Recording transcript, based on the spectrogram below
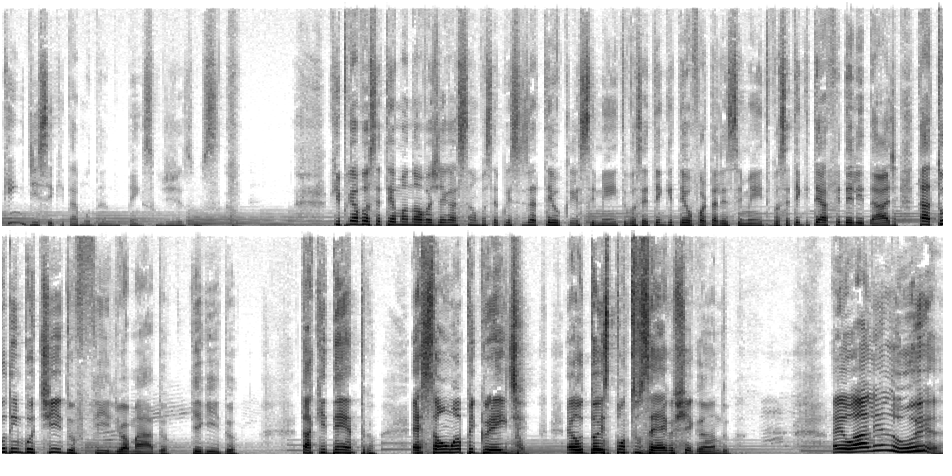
Quem disse que está mudando o bênção de Jesus? Que para você ter uma nova geração, você precisa ter o crescimento, você tem que ter o fortalecimento, você tem que ter a fidelidade. Tá tudo embutido, filho amado, querido. Tá aqui dentro. É só um upgrade. É o 2.0 chegando. Aí eu, aleluia,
